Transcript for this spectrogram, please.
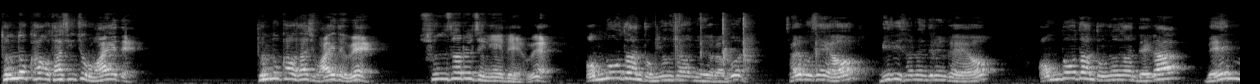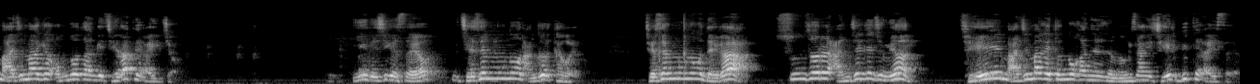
등록하고 다시 이쪽으로 와야 돼. 등록하고 다시 와야 돼. 왜? 순서를 정해야 돼요. 왜? 업로드한 동영상은요, 여러분. 잘 보세요. 미리 설명드린 거예요. 업로드한 동영상은 내가 맨 마지막에 업로드한 게 제일 앞에 가 있죠. 이해되시겠어요? 재생 목록은 안 그렇다고요. 재생 목록은 내가 순서를 안 정해주면 제일 마지막에 등록하는 영상이 제일 밑에 가 있어요.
